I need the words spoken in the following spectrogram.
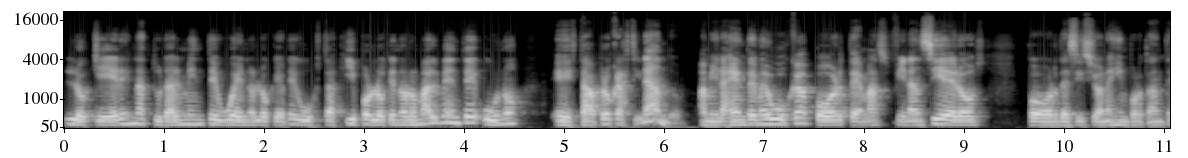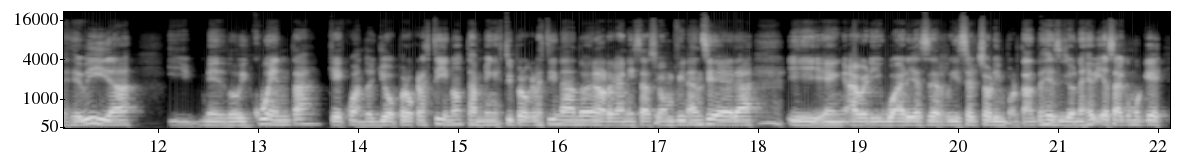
lo que eres naturalmente bueno, lo que te gusta y por lo que normalmente uno está procrastinando. A mí la gente me busca por temas financieros, por decisiones importantes de vida y me doy cuenta que cuando yo procrastino, también estoy procrastinando en organización financiera y en averiguar y hacer research sobre importantes decisiones de vida. O sea, como que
